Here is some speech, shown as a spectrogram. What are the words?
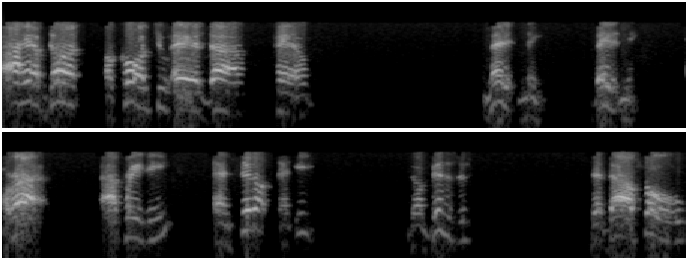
I have done according to as thou have made me, baited me. Arise, I pray thee, and sit up and eat the businesses that thou soul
